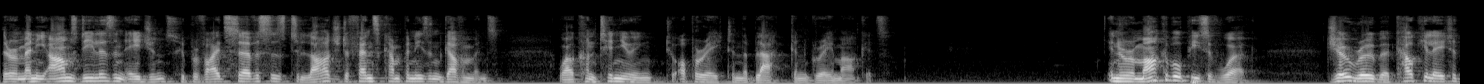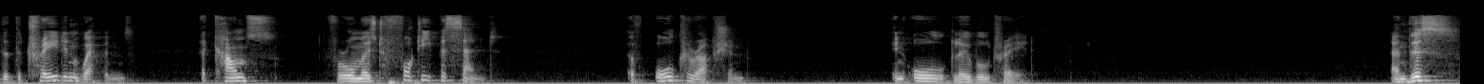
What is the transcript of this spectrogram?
There are many arms dealers and agents who provide services to large defense companies and governments while continuing to operate in the black and grey markets. In a remarkable piece of work, Joe Roeber calculated that the trade in weapons accounts for almost 40% of all corruption in all global trade. And this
